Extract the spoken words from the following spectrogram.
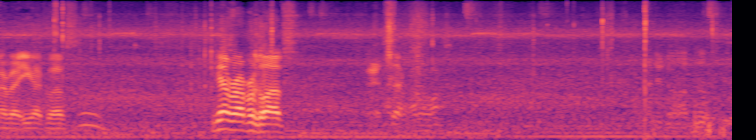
I bet you got gloves. You got rubber gloves. check other ones. I do not have those.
